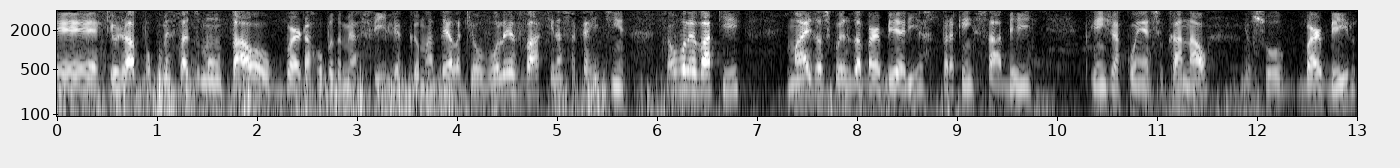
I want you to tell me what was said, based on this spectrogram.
é, que eu já vou começar a desmontar o guarda-roupa da minha filha, a cama dela, que eu vou levar aqui nessa carretinha. Então eu vou levar aqui mais as coisas da barbearia, para quem sabe aí, quem já conhece o canal, eu sou barbeiro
